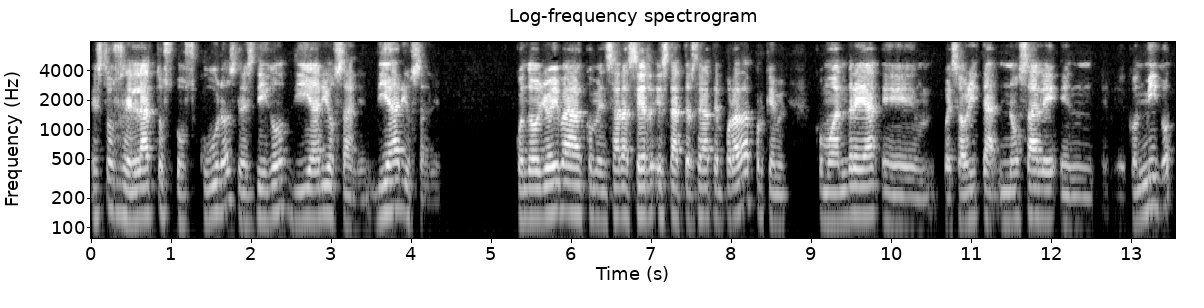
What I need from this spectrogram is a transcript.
Estos relatos oscuros, les digo, diario salen, diario salen. Cuando yo iba a comenzar a hacer esta tercera temporada, porque como Andrea, eh, pues ahorita no sale en, conmigo,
